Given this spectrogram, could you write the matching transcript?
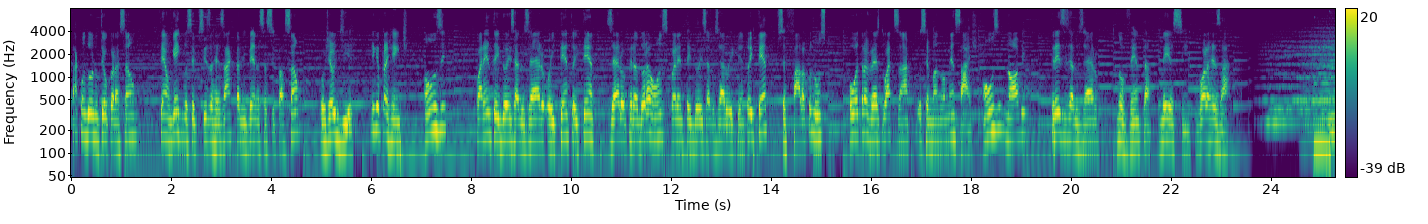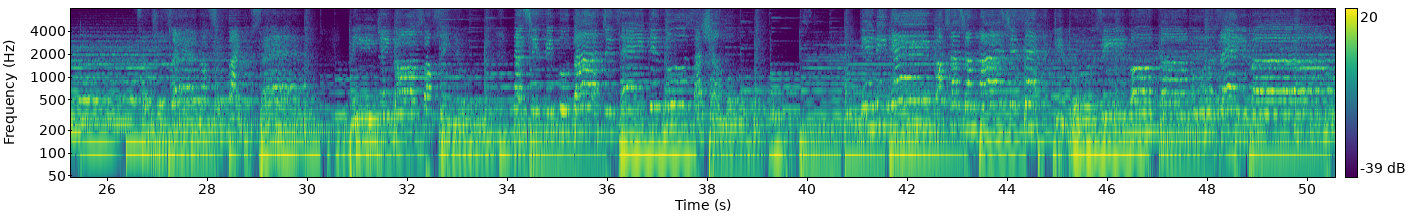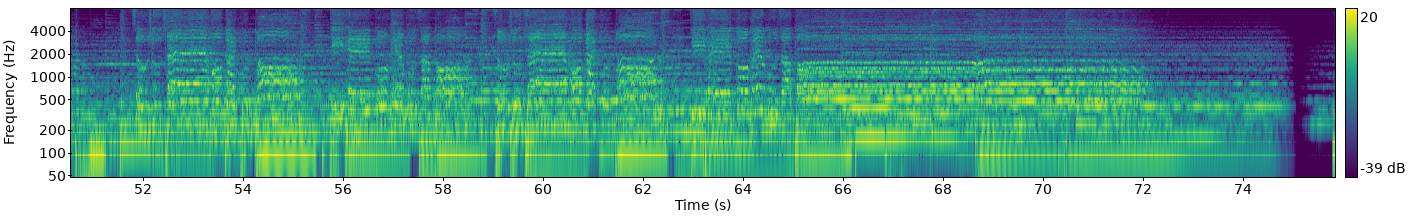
Tá com dor no teu coração? Tem alguém que você precisa rezar que está vivendo essa situação? Hoje é o dia. Liga para gente, 11 4200 8080, 0 operadora 11 4200 8080. Você fala conosco ou através do WhatsApp você manda uma mensagem, 11 9 1300 9065. Bora rezar. São José, nosso Pai do céu, vinde em nós, ó Senhor, nas dificuldades em que nos achamos. Que ninguém possa jamais dizer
